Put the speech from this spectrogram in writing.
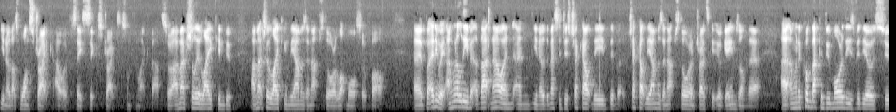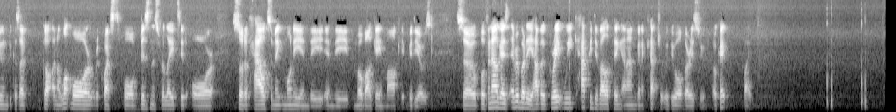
you know, that's one strike out of say six strikes or something like that. So I'm actually liking I'm actually liking the Amazon App Store a lot more so far. Uh, but anyway, I'm going to leave it at that now, and, and you know the message is check out the, the, check out the Amazon App Store and try to get your games on there. Uh, I'm going to come back and do more of these videos soon because I've gotten a lot more requests for business related or sort of how to make money in the in the mobile game market videos. So, but for now, guys, everybody have a great week, happy developing, and I'm going to catch up with you all very soon. Okay, bye.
